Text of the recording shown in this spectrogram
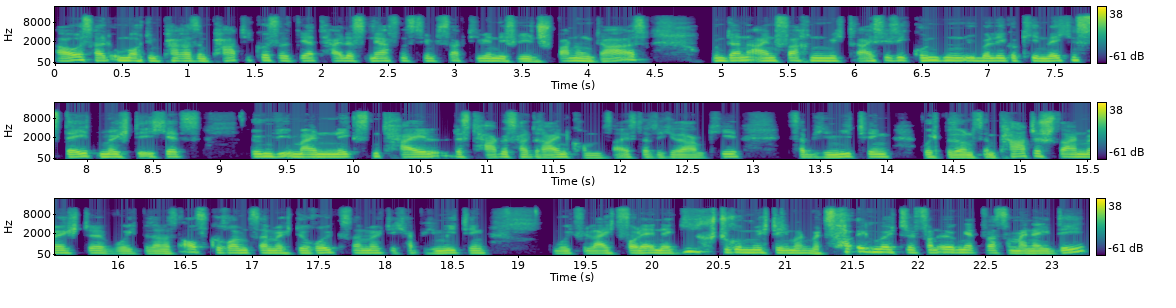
aus, halt um auch den Parasympathikus, also der Teil des Nervensystems zu aktivieren, die für die Entspannung da ist. Und dann einfach mich 30 Sekunden überlege, okay, in welchen State möchte ich jetzt irgendwie in meinen nächsten Teil des Tages halt reinkommen. Das heißt, dass ich sage, okay, jetzt habe ich ein Meeting, wo ich besonders empathisch sein möchte, wo ich besonders aufgeräumt sein möchte, ruhig sein möchte. Ich habe ein Meeting, wo ich vielleicht voller Energie strömen möchte, jemanden überzeugen möchte von irgendetwas, von meiner Idee.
